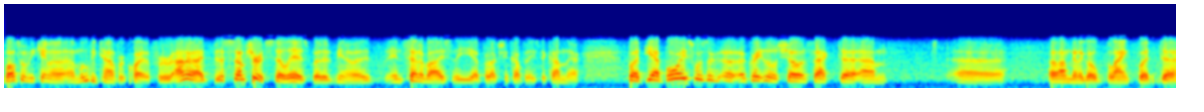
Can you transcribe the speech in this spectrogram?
Baltimore became a, a movie town for quite for I don't. I, I'm sure it still is, but it, you know, it incentivized the uh, production companies to come there. But yeah, Boys was a, a great little show. In fact, uh, um, uh, oh, I'm going to go blank, but uh,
